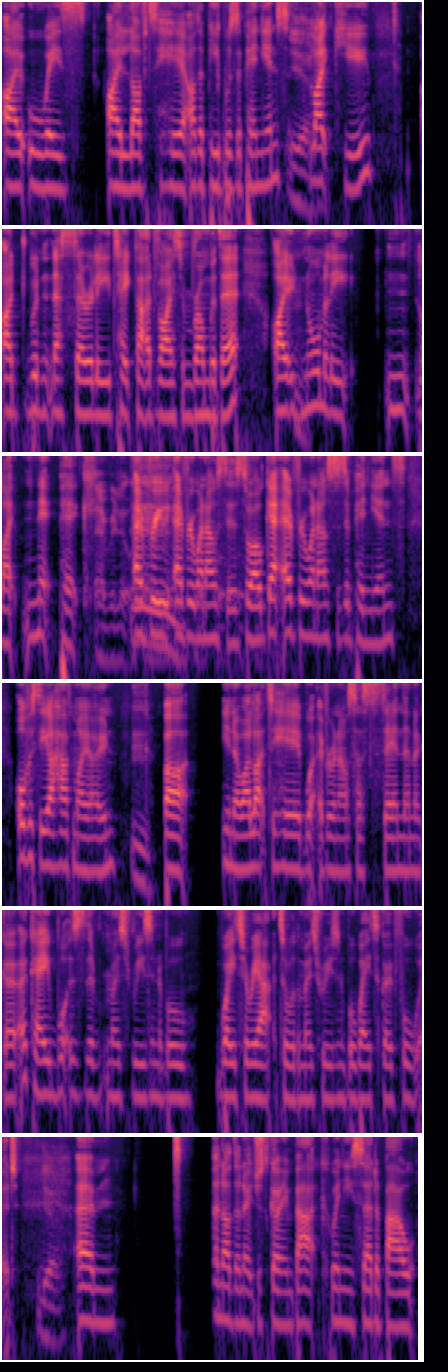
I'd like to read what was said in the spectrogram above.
I always I love to hear other people's opinions. Yeah. Like you, I wouldn't necessarily take that advice and run with it. I mm. normally n- like nitpick Every every mm. everyone else's. So I'll get everyone else's opinions. Obviously, I have my own, mm. but you know, I like to hear what everyone else has to say, and then I go, okay, what is the most reasonable way to react, or the most reasonable way to go forward? Yeah. Um, another note, just going back when you said about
